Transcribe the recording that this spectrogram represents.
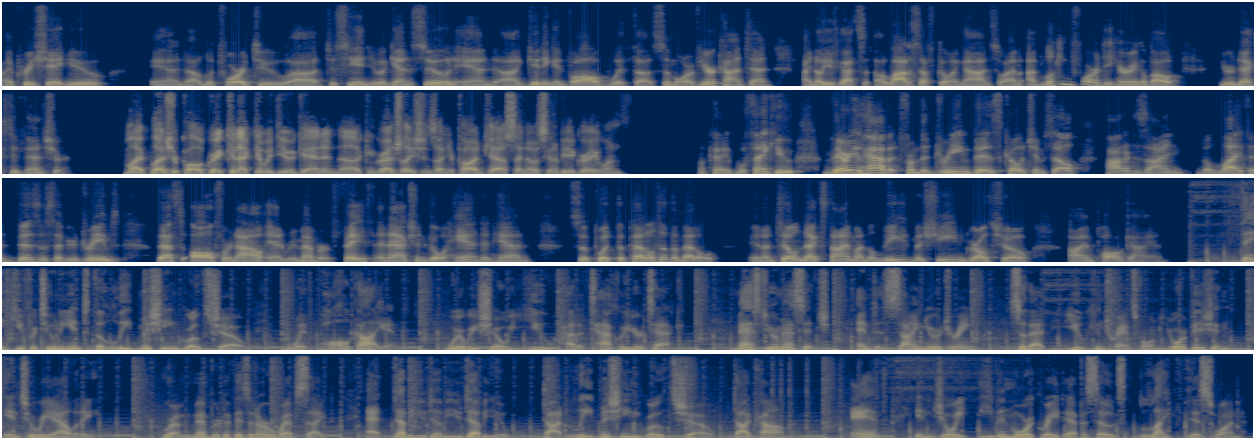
I appreciate you and uh, look forward to uh, to seeing you again soon and getting involved with some more of your content. I know you've got a lot of stuff going on, so I'm I'm looking forward to hearing about your next adventure. My pleasure, Paul. Great connecting with you again, and uh, congratulations on your podcast. I know it's going to be a great one. Okay, well, thank you. There you have it from the Dream Biz Coach himself. How to design the life and business of your dreams. That's all for now. And remember, faith and action go hand in hand. So put the pedal to the metal. And until next time on the Lead Machine Growth Show, I'm Paul Guyon. Thank you for tuning in to the Lead Machine Growth Show with Paul Guyon, where we show you how to tackle your tech, master your message, and design your dream so that you can transform your vision into reality. Remember to visit our website at www.leadmachinegrowthshow.com and enjoy even more great episodes like this one.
